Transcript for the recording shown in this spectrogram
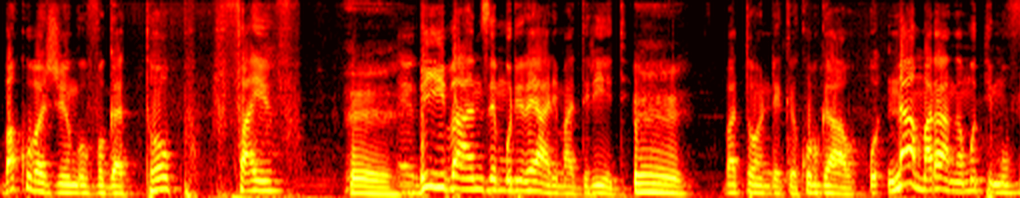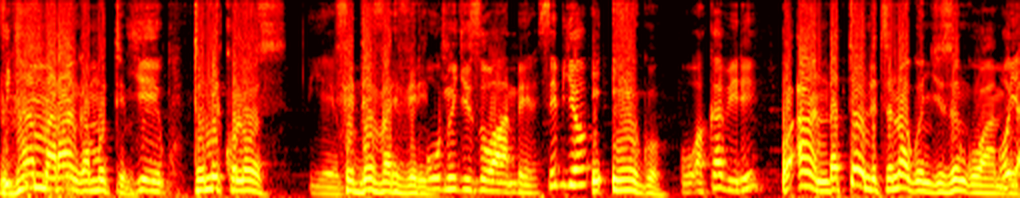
Bakubajije ngo uvuga top 5 Mm. bibanze muri Real Madrid. Mm. batondeke ku bwawe. U- ni amarangamutima uvugishije nta marangamutima Yego. toni korosi Yego. fede variveride umugizi wa mbere sibyo? Yego. Uwa kabiri? Ndatondetse ntabwo ngize ngo uwa mbere.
